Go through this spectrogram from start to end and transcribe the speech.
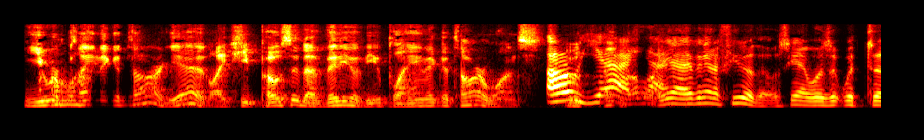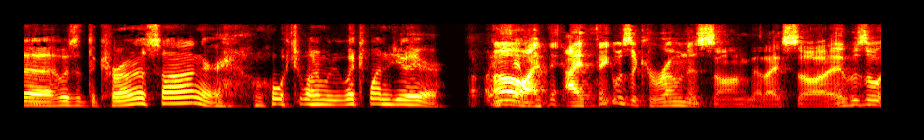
You were Oh. playing the guitar, yeah. Like she posted a video of you playing the guitar once. Oh, yeah, great. yeah. Yeah, I've got a few of those. Yeah, was it with uh, was it the Corona song or which one? Which one did you hear? Oh, I think I think it was a Corona song that I saw. It was a,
